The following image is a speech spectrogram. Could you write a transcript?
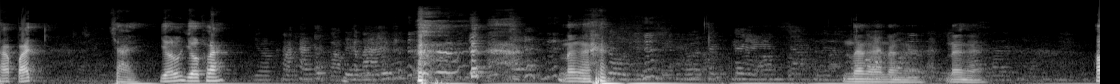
ថាបច្ច័យយល់យល់ខ្លះយកខ្លះខាងទៅកណ្ដាល ហ្នឹងហើយហ្នឹងហើយហ្នឹងហើយហ្នឹងហើយអ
